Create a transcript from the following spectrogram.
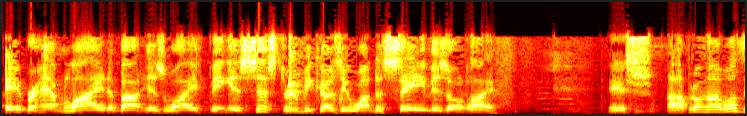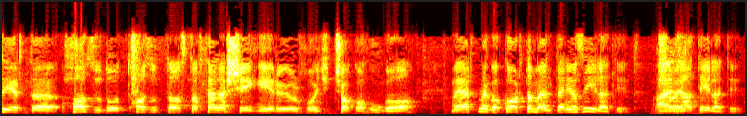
Abraham lied about his wife being his sister because he wanted to save his own life. És Ábrahám azért hazudott, hazudta azt a feleségéről, hogy csak a huga, mert meg akarta menteni az életét, a saját életét.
